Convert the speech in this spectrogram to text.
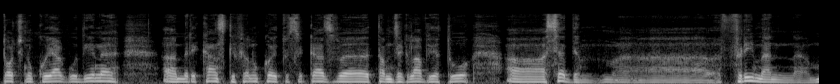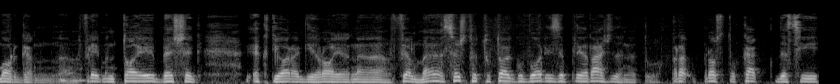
точно коя година, американски филм, който се казва там заглавието 7 Фримен Морган. Фриман той беше актьора, героя на филма. Същото той говори за прираждането. Просто как да си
